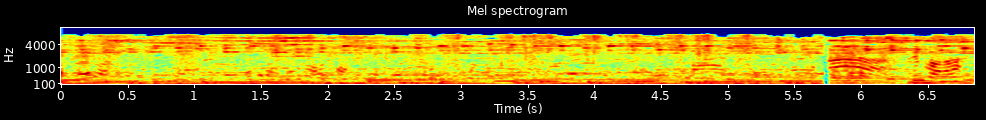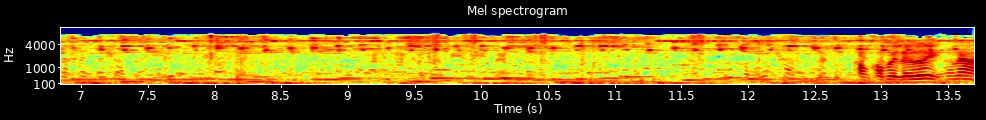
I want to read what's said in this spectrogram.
ครับขึ้นเอาเข้าไปเลยข้างหน้า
